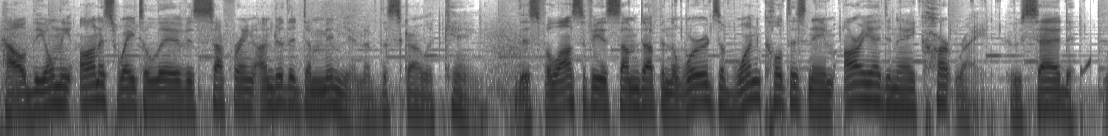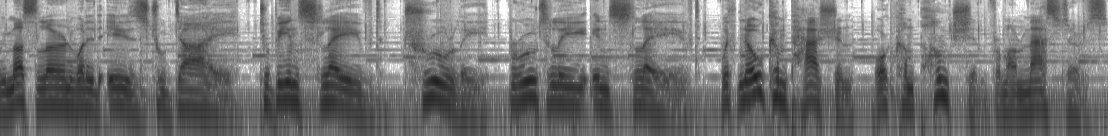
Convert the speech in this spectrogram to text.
how the only honest way to live is suffering under the dominion of the Scarlet King. This philosophy is summed up in the words of one cultist named Ariadne Cartwright, who said, We must learn what it is to die, to be enslaved, truly, brutally enslaved, with no compassion or compunction from our masters.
